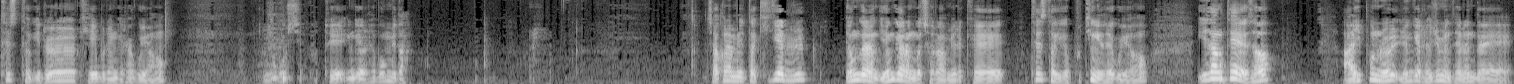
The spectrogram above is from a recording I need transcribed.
테스터기를 케이블 연결하고요. 그리고 시프트에 연결을 해봅니다. 자 그럼 일단 기계를 연결한, 연결한 것처럼 이렇게 테스터기가 부팅이 되고요. 이 상태에서 아이폰을 연결해 주면 되는데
